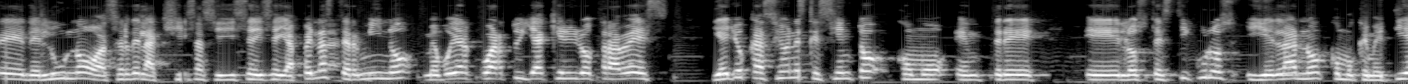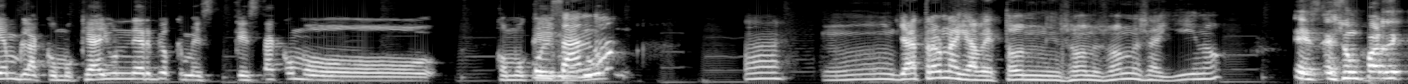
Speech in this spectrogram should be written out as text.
eh, del uno o a hacer de la chisa, así dice, dice, y apenas termino, me voy al cuarto y ya quiero ir otra vez. Y hay ocasiones que siento como entre eh, los testículos y el ano, como que me tiembla, como que hay un nervio que me que está como... como que me ¿Pulsando? du- Ah. Mm, ya trae una llavetón, son, son allí, ¿no? Es, es un par de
